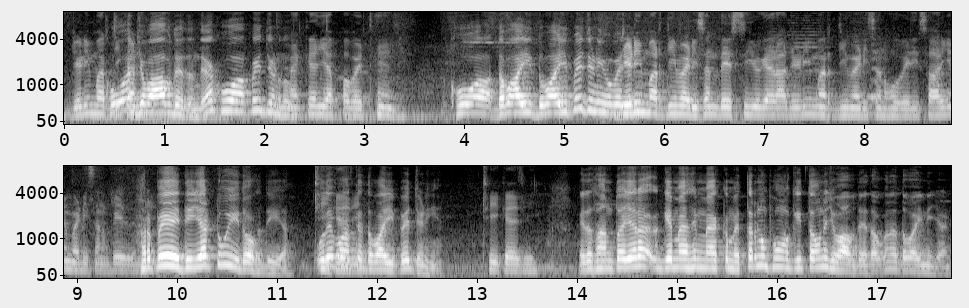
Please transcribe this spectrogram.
ਜਿਹੜੀ ਮਰਜ਼ੀ ਖੋਆ ਜਵਾਬ ਦੇ ਦਿੰਦੇ ਆ ਖੋਆ ਭੇਜਣ ਤੋਂ। ਮੈਂ ਕਿਹਾ ਜੀ ਆਪਾਂ ਬੈਠੇ ਹਾਂ ਜੀ। ਖੋਆ ਦਵਾਈ ਦਵਾਈ ਭੇਜਣੀ ਹੋਵੇ ਜਿਹੜੀ ਮਰਜ਼ੀ ਮੈਡੀਸਨ ਦੇਸੀ ਵਗੈਰਾ ਜਿਹੜੀ ਮਰਜ਼ੀ ਮੈਡੀਸਨ ਹੋਵੇ ਜੀ ਸਾਰੀਆਂ ਮੈਡੀਸਨ ਭੇਜ ਦਿੰਦੇ ਹਰਪੇਜ ਦੀ ਯਾਰ ਟੂਈ ਦੁਖਦੀ ਆ। ਉਹਦੇ ਵਾਸਤੇ ਦਵਾਈ ਭੇਜਣੀ ਆ। ਠੀਕ ਹੈ ਜੀ। ਇਹ ਤਾਂ ਸਾਨੂੰ ਤਾਂ ਯਾਰ ਅੱਗੇ ਮੈਂ ਅਸੀਂ ਮੈਂ ਇੱਕ ਮਿੱਤਰ ਨੂੰ ਫੋਨ ਕੀਤਾ ਉਹਨੇ ਜਵਾਬ ਦੇਤਾ ਉਹ ਕਹਿੰਦਾ ਦਵਾਈ ਨਹੀਂ ਜਾਣੀ।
